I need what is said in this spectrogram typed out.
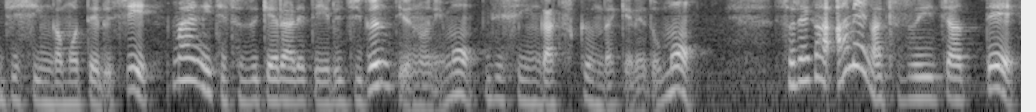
自信が持てるし毎日続けられている自分っていうのにも自信がつくんだけれどもそれが雨が続いちゃって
